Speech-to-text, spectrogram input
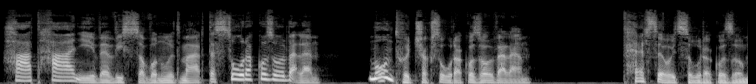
Hát hány éve visszavonult már, te szórakozol velem? Mondd, hogy csak szórakozol velem. Persze, hogy szórakozom,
